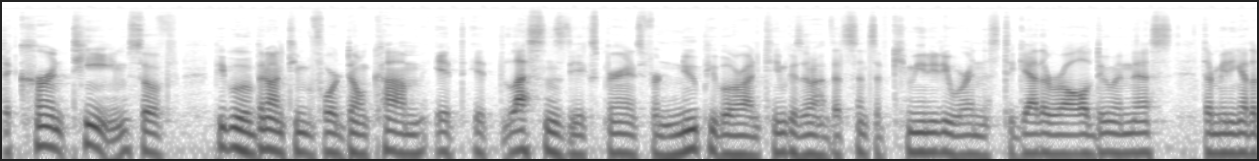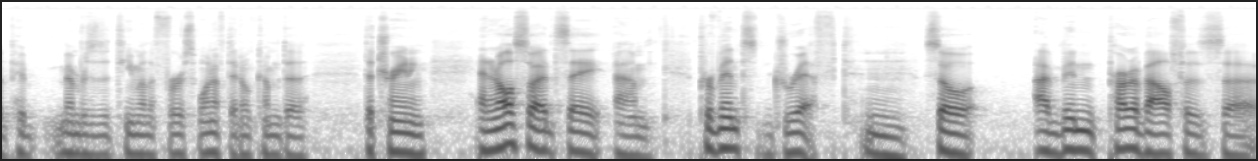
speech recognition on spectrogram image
the current team. So if people who have been on team before don't come, it, it lessens the experience for new people who are on team because they don't have that sense of community. We're in this together. We're all doing this. They're meeting other p- members of the team on the first one if they don't come to the training. And it also, I'd say, um, prevents drift. Mm. So I've been part of alphas uh,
